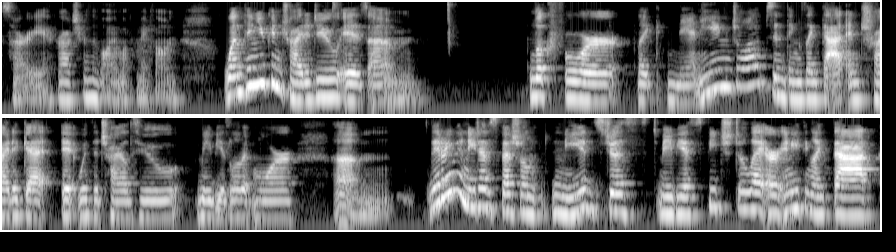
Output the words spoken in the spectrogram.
Sorry, I forgot to turn the volume off of my phone. One thing you can try to do is um, look for like nannying jobs and things like that and try to get it with a child who maybe is a little bit more um, they don't even need to have special needs just maybe a speech delay or anything like that.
